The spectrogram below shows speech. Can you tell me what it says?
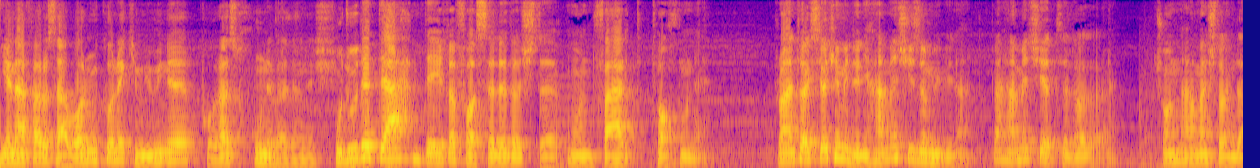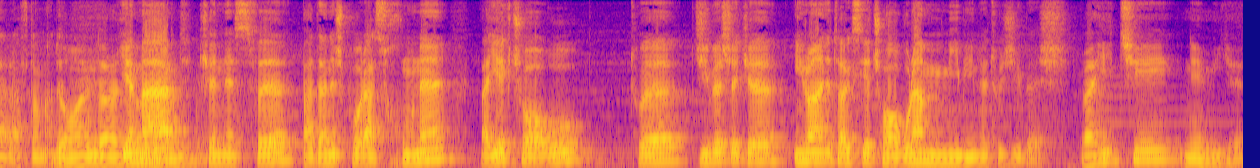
یه نفر رو سوار می‌کنه که می‌بینه پر از خون بدنش. حدود ده دقیقه فاصله داشته اون فرد تا خونه. راننده تاکسی ها که می‌دونی همه چیز رو می‌بینن و همه چی اطلاع دارن. چون همش داریم در رفت آمده. دارن یه مرد. که نصفه بدنش پر از خونه و یک چاقو تو جیبشه که این راننده تاکسی چاقو رو هم می‌بینه تو جیبش. و هیچی نمیگه.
